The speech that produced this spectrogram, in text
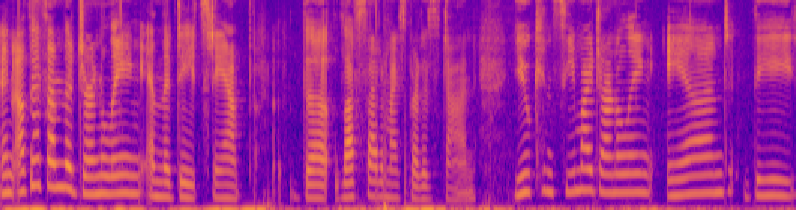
And other than the journaling and the date stamp, the left side of my spread is done. You can see my journaling and the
